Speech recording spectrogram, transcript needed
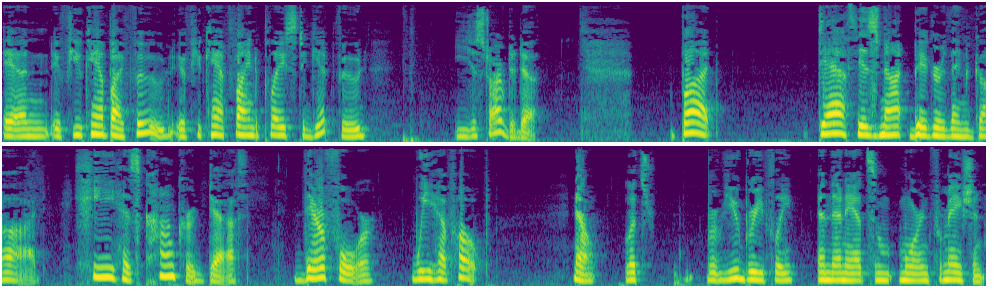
and if you can't buy food, if you can't find a place to get food, you starve to death. But death is not bigger than God. He has conquered death. Therefore, we have hope. Now, let's review briefly and then add some more information.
